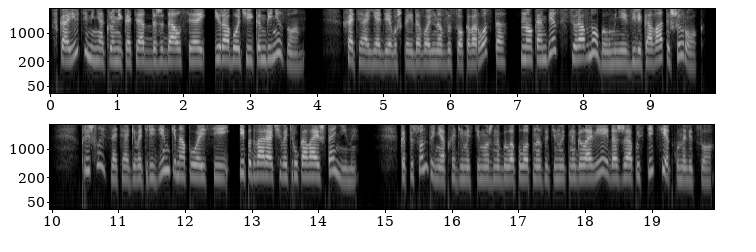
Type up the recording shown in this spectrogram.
В каюте меня, кроме котят, дожидался и рабочий комбинезон. Хотя я девушка и довольно высокого роста, но комбез все равно был мне великоват и широк. Пришлось затягивать резинки на поясе и подворачивать рукава и штанины. Капюшон при необходимости можно было плотно затянуть на голове и даже опустить сетку на лицо.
